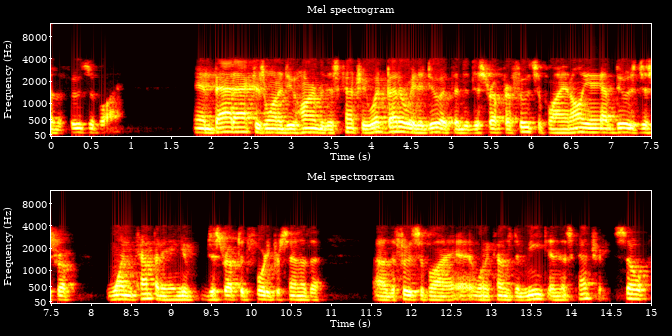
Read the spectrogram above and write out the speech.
of the food supply, and bad actors want to do harm to this country, what better way to do it than to disrupt our food supply? And all you have to do is disrupt one company, and you've disrupted 40% of the uh, the food supply uh, when it comes to meat in this country. So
